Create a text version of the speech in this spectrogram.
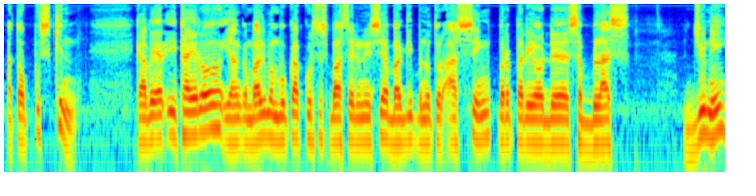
atau Puskin KBRI Kairo yang kembali membuka kursus bahasa Indonesia bagi penutur asing per periode 11 Juni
